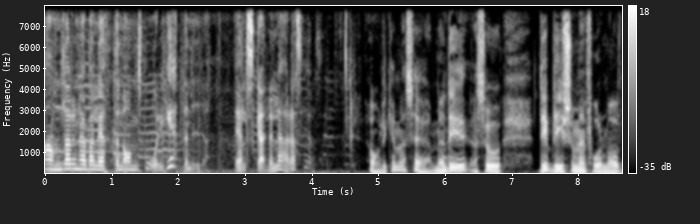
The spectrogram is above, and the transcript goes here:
Handlar den här balletten om svårigheten i att älska eller lära sig älska? Ja, det kan man säga. Men det, alltså, det blir som en form av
